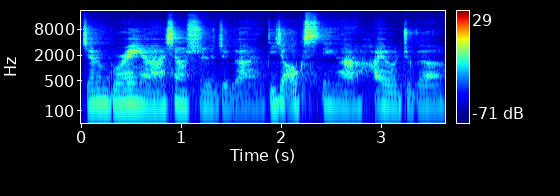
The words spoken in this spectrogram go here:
，Jalen Green 啊，像是这个迪迦 Oxtin 啊，还有这个，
